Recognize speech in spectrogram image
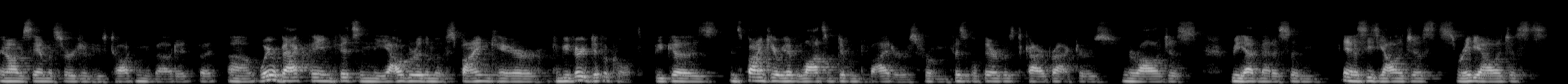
And obviously, I'm a surgeon who's talking about it, but uh, where back pain fits in the algorithm of spine care can be very difficult because in spine care, we have lots of different providers from physical therapists to chiropractors, neurologists, rehab medicine, anesthesiologists, radiologists,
